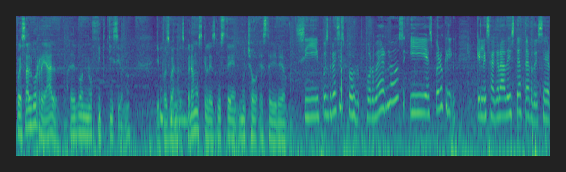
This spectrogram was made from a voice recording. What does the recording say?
pues algo real, algo no ficticio, ¿no? Y pues bueno, esperamos que les guste mucho este video. Sí, pues gracias por, por vernos y espero que, que, les agrade este atardecer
